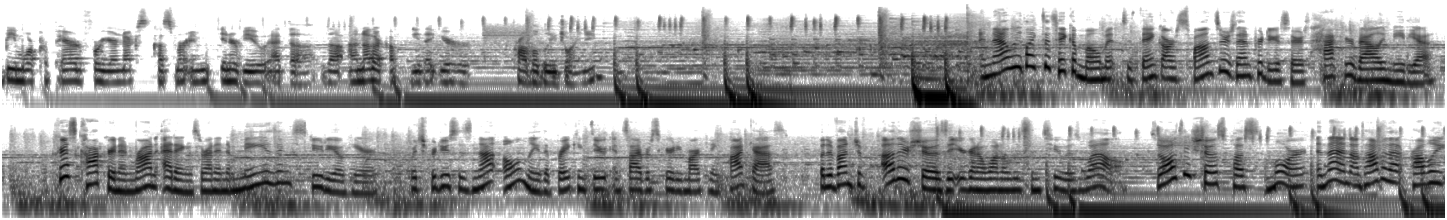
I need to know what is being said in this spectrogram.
be more prepared for your next customer in- interview at the, the another company that you're probably joining. And now we'd like to take a moment to thank our sponsors and producers hacker valley media. Chris Cochran and Ron Eddings run an amazing studio here, which produces not only the Breaking Through in Cybersecurity Marketing podcast, but a bunch of other shows that you're going to want to listen to as well. So, all these shows plus more, and then on top of that, probably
